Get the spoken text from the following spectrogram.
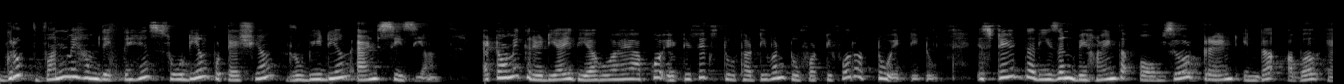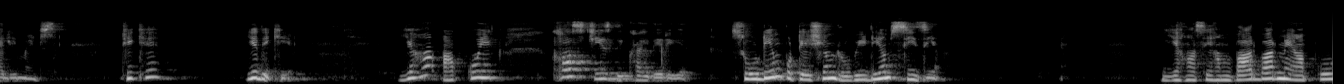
ग्रुप वन में हम देखते हैं sodium potassium rubidium and caesium atomic radii दिया हुआ है आपको 86, 231, 244 और 282 state the reason behind the observe trend in the above elements ठीक है? ये देखिए, यहाँ आपको एक खास चीज़ दिखाई दे रही है, सोडियम, पोटेशियम, रुबीडियम, सीजियम। यहाँ से हम बार बार मैं आपको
